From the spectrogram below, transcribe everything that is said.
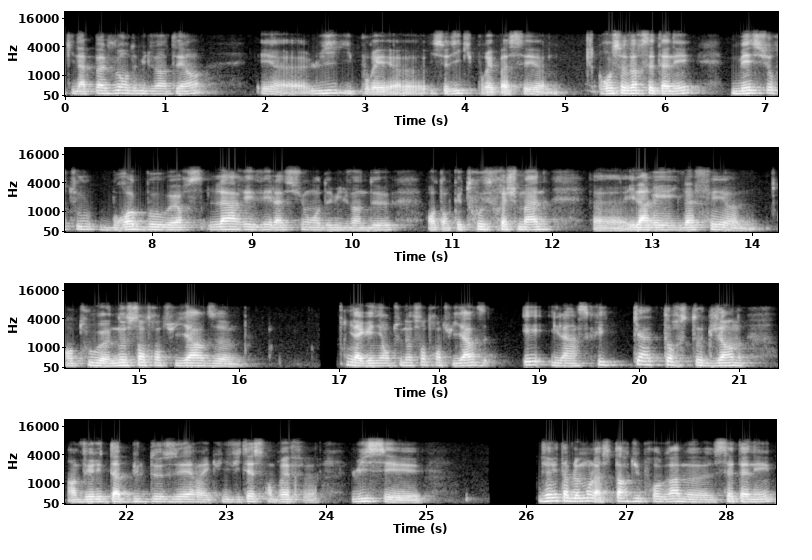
qui n'a pas joué en 2021, et euh, lui, il, pourrait, euh, se dit qu'il pourrait passer euh, receveur cette année, mais surtout Brock Bowers, la révélation en 2022 en tant que true freshman. il a fait en tout 938 yards. il a gagné en tout 938 yards et il a inscrit 14 touchdowns, un véritable bulldozer avec une vitesse. En bref, lui, c'est véritablement la star du programme cette année.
